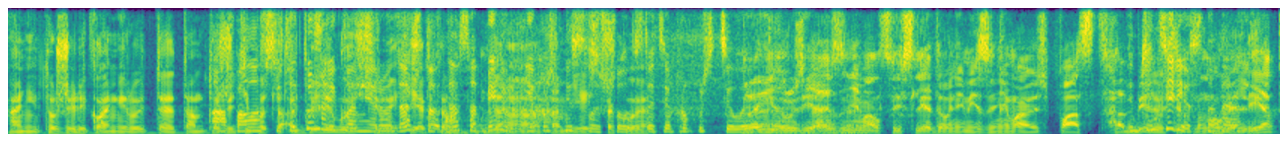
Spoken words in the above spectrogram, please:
Они тоже рекламируют э, там тоже а, типа с тоже отбеливающим да, эффектом. что, да, с отбеливанием? Да, я просто не слышала, такое. кстати, я пропустила Дорогие это. друзья, Да, я да. занимался исследованиями и занимаюсь паст отбеливающих много да. лет,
